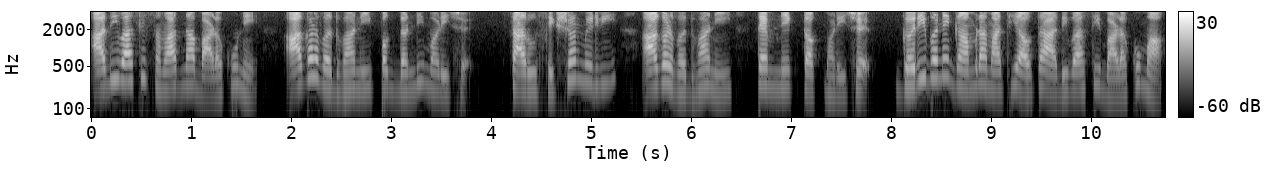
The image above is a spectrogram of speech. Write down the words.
આદિવાસી સમાજના બાળકોને આગળ વધવાની પગદંડી મળી છે. સારું શિક્ષણ મેળવી આગળ વધવાની તેમને એક તક મળી છે. ગરીબ અને ગામડામાંથી આવતા આદિવાસી બાળકોમાં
